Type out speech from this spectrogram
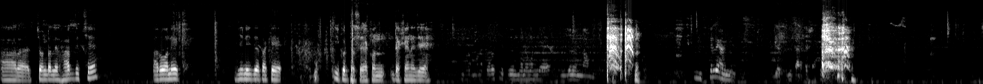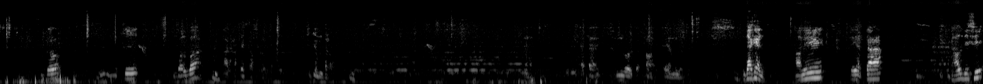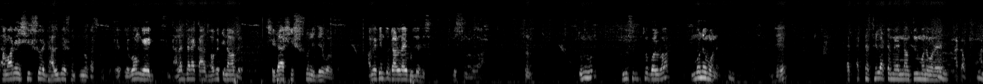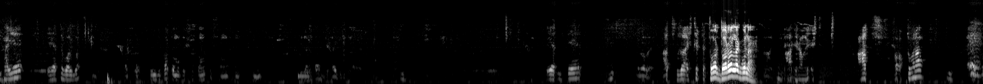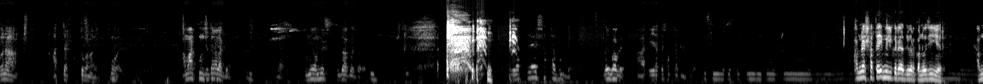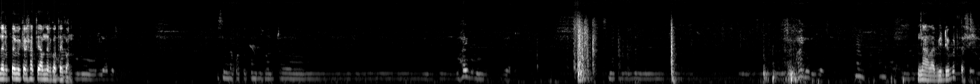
আর চন্ডালের হার দিচ্ছে। আরও অনেক জিনিস দিয়ে তাকে ই করতেছে। এখন দেখেন যে মনে মনে মনে আর বলবা আর হাতে কাজ করবা ঠিক আমি হ্যাঁ, দেখেন আমি এই একটা ঢাল দিছি আমার এই শিষ্য ঢাল দিয়ে সম্পূর্ণ কাজ করছে। এবং এই ঢালের দ্বারা কাজ হবে কি না হবে সেটা শিষ্য নিজে বলবে। আমি কিন্তু ডালটাই বুঝে দিছি। বিসমুল্লাহ। শোনো তুমি তুমি শুদ্ধ বলবা মনে মনে যে এক- একটা ছেলে একটা মেয়ের নাম তুমি মনে মনে আঁকাবা। আঁকাইয়ে এতে বলবা কুঞ্জি অমুকের সাথে অমুকের সঙ্গে সঙ্গে মিলন কর থাকতে তোমার ধরা লাগবে না। হাত শক্ত বানাও। না হাতটা শক্ত বানাও সবাই। আমার কুঞ্চি ধরা লাগবে না। তুমি অমনি সোজা করে ধরো। সাতটা ফুক দাও। ওইভাবে। আপনার সাথেই মিল করে দিবার কোন, ওই ইয়ের। আপনার প্রেমিকের সাথে আপনার কথাই কন। না না, ভিডিও করতেছি।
